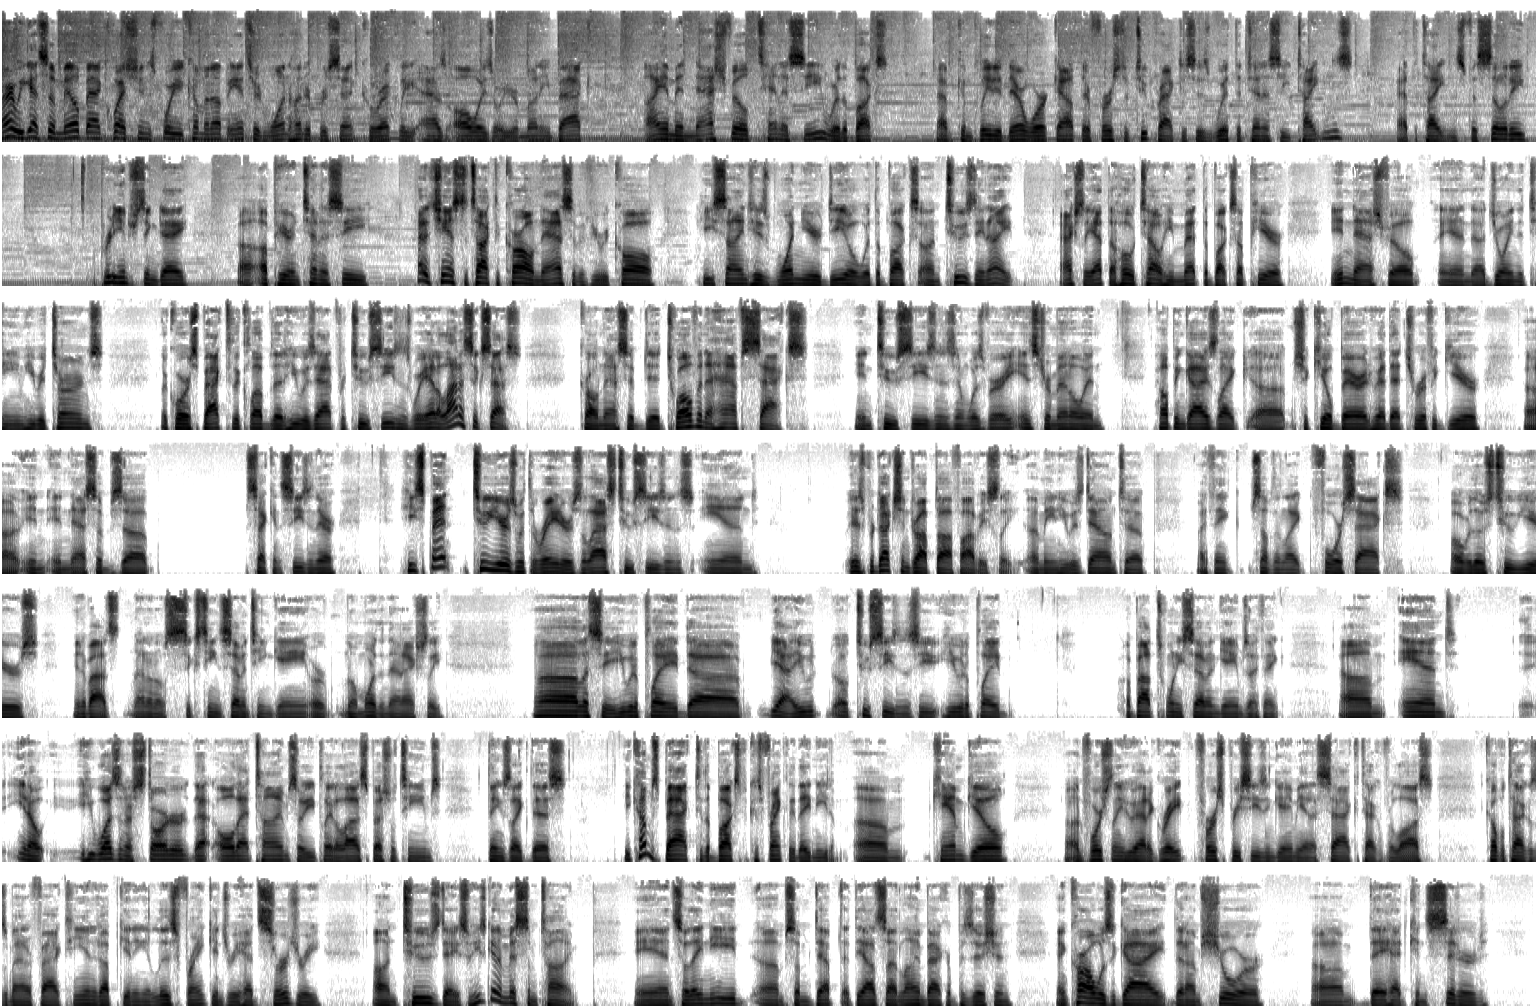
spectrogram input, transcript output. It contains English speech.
All right, we got some mailbag questions for you coming up, answered 100% correctly as always, or your money back. I am in Nashville, Tennessee, where the Bucs have completed their workout, their first of two practices with the Tennessee Titans at the Titans facility. Pretty interesting day uh, up here in Tennessee. Had a chance to talk to Carl Nassib. If you recall, he signed his one-year deal with the Bucs on Tuesday night. Actually, at the hotel, he met the Bucs up here in Nashville and uh, joined the team. He returns, of course, back to the club that he was at for two seasons, where he had a lot of success. Carl Nassib did 12 and a half sacks in two seasons and was very instrumental in helping guys like uh, Shaquille Barrett, who had that terrific year uh, in in Nassib's uh, second season there. He spent two years with the Raiders, the last two seasons, and his production dropped off. Obviously, I mean he was down to I think something like four sacks over those two years in about I don't know 16, 17 game or no more than that actually. Uh, let's see. He would have played. Uh, yeah, he would. Oh, two seasons. He he would have played about twenty seven games, I think. Um, and you know he wasn't a starter that all that time, so he played a lot of special teams, things like this. He comes back to the Bucs because frankly they need him. Um, Cam Gill unfortunately, who had a great first preseason game. He had a sack, tackle for loss, a couple tackles, as a matter of fact. He ended up getting a Lisfranc injury, had surgery on Tuesday, so he's going to miss some time. And so they need um, some depth at the outside linebacker position. And Carl was a guy that I'm sure um, they had considered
